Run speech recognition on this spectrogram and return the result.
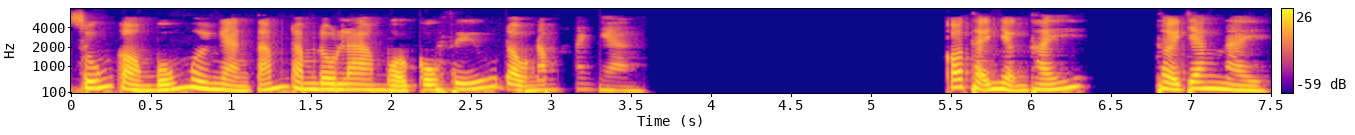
xuống còn 40.800 đô la mỗi cổ phiếu đầu năm 2000. Có thể nhận thấy, thời gian này,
